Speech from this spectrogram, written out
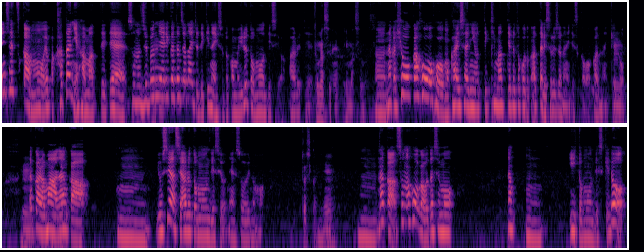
面接官もやっぱ型にはまってて、その自分のやり方じゃないとできない人とかもいると思うんですよ。ある程度。いますね。います、います。うん、なんか評価方法も会社によって決まってるところとかあったりするじゃないですか。わかんないけど。うんだからまあなんか、うん、よしあしあると思うんですよね。そういうのも。確かにね。うん、なんかその方が私もうん、いいと思うんですけど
